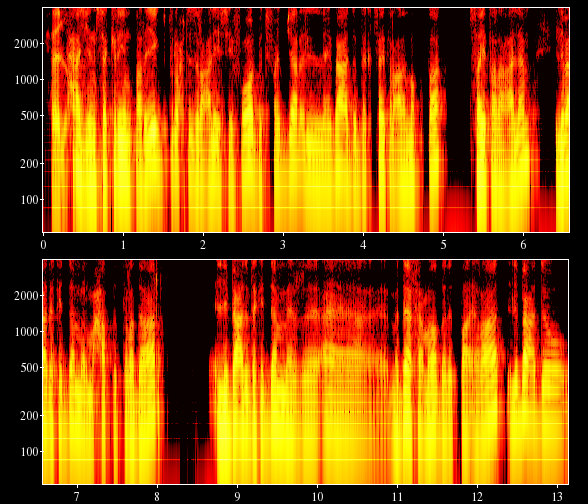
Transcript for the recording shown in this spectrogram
حلو. حاجز مسكرين طريق بتروح تزرع عليه C4 بتفجر. اللي بعده بدك تسيطر على نقطة سيطرة علم. اللي بعده بدك تدمر محطة رادار. اللي بعده بدك تدمر آه، مدافع مضادة للطائرات. اللي بعده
